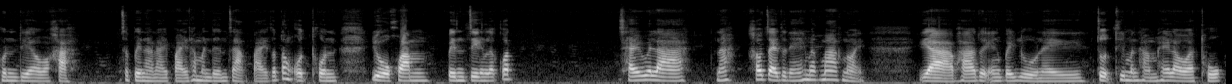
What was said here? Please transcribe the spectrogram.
คนเดียวอะค่ะ จะเป็นอะไรไปถ้ามันเดินจากไป ก็ต้องอดทนอยู่ความเป็นจริงแล้วก็ใช้เวลานะ เข้าใจตัวเองให้มากๆหน่อย อย่าพาตัวเองไปอยู่ในจุดที่มันทำให้เราทุกข์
